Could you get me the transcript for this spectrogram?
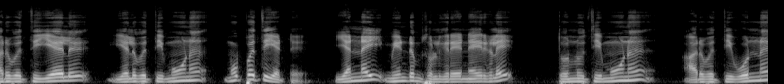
அறுபத்தி ஏழு எழுபத்தி மூணு முப்பத்தி எட்டு எண்ணை மீண்டும் சொல்கிறேன் நேயர்களே. தொண்ணூற்றி மூணு அறுபத்தி ஒன்று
